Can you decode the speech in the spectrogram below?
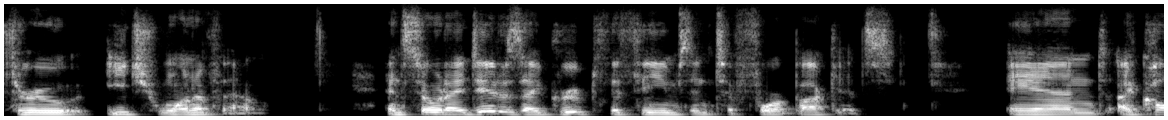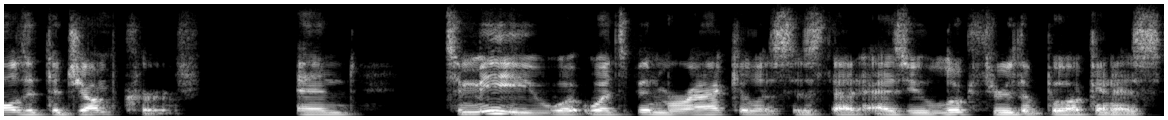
through each one of them. And so what i did was i grouped the themes into four buckets and i called it the jump curve. And to me, what, what's been miraculous is that as you look through the book and as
